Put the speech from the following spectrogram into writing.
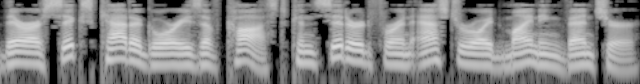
There are six categories of cost considered for an asteroid mining venture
